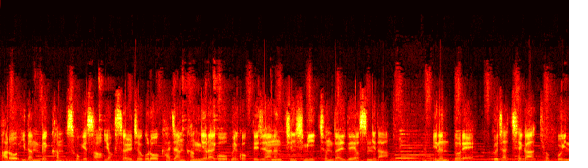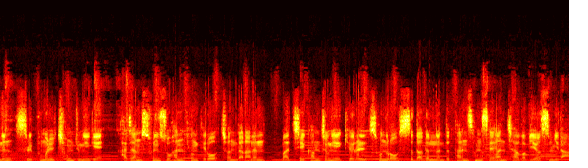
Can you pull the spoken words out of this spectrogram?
바로 이 담백함 속에서 역설적으로 가장 강렬하고 왜곡되지 않은 진심이 전달되었습니다. 이는 노래 그 자체가 겪고 있는 슬픔을 청중에게 가장 순수한 형태로 전달하는 마치 감정의 결을 손으로 쓰다듬는 듯한 섬세한 작업이었습니다.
